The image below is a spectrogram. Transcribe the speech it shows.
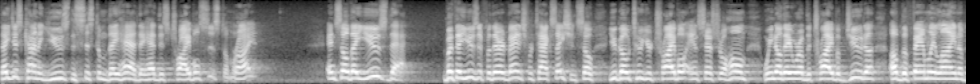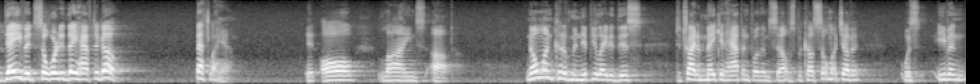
they just kind of used the system they had. They had this tribal system, right? And so they used that. But they use it for their advantage for taxation. So you go to your tribal ancestral home. We know they were of the tribe of Judah, of the family line of David. So where did they have to go? Bethlehem. It all lines up. No one could have manipulated this to try to make it happen for themselves because so much of it was even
